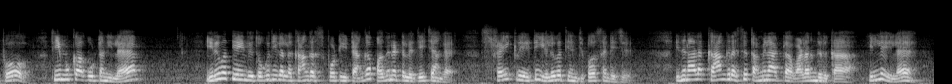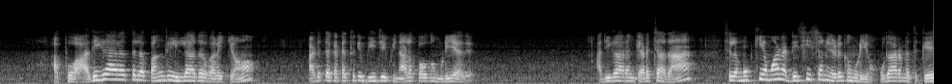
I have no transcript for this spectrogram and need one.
இப்போது திமுக கூட்டணியில் இருபத்தி ஐந்து தொகுதிகளில் காங்கிரஸ் போட்டிட்டாங்க பதினெட்டில் ஜெயிச்சாங்க. ஸ்ட்ரைக் ரேட்டு எழுபத்தி அஞ்சு பர்சன்டேஜ் இதனால் காங்கிரஸ் தமிழ்நாட்டில் வளர்ந்துருக்கா? இல்லை இல்லை. அப்போது அதிகாரத்தில் பங்கு இல்லாத வரைக்கும் அடுத்த கட்டத்துக்கு பிஜேபினால் போக முடியாது. அதிகாரம் கிடைச்சாதான் சில முக்கியமான டிசிஷன் எடுக்க முடியும். உதாரணத்துக்கு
